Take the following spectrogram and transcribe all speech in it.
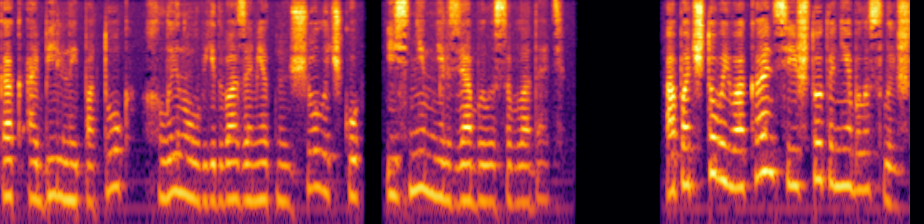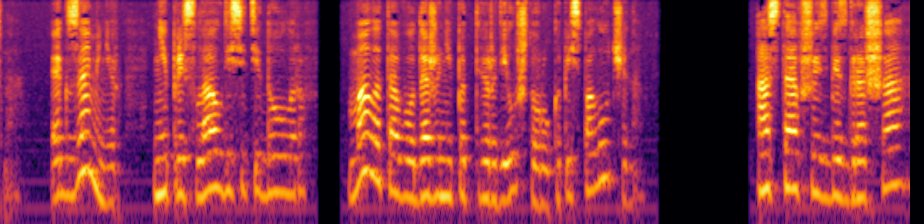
как обильный поток хлынул в едва заметную щелочку, и с ним нельзя было совладать. О почтовой вакансии что-то не было слышно. Экзаменер не прислал 10 долларов. Мало того, даже не подтвердил, что рукопись получена. Оставшись без гроша,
